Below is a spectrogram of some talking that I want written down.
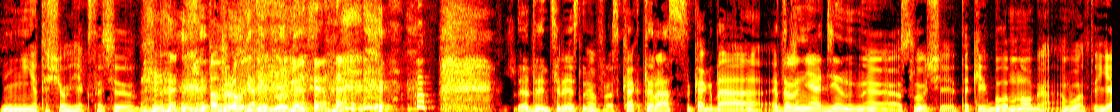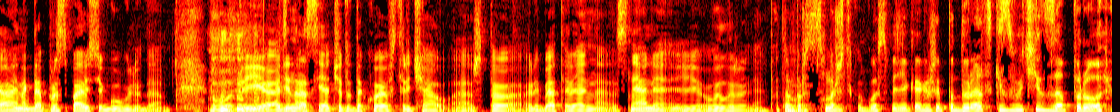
Нет еще, я, кстати... Попробуй гуглить. Это интересный вопрос. Как-то раз, когда... Это же не один э, случай, таких было много. Вот. Я иногда просыпаюсь и гуглю, да. Вот. И один раз я что-то такое встречал, э, что ребята реально сняли и выложили. Потом вот. просто смотришь, такой, господи, как же по-дурацки звучит запро.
